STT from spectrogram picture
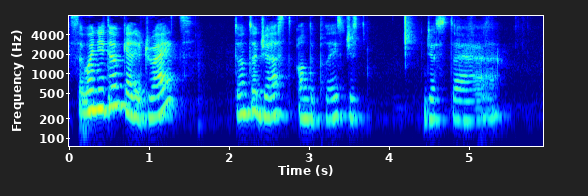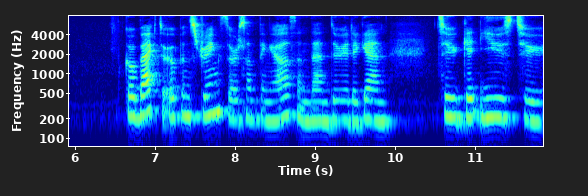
So when you don't get it right, don't adjust on the place, just just uh, go back to open strings or something else and then do it again to get used to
